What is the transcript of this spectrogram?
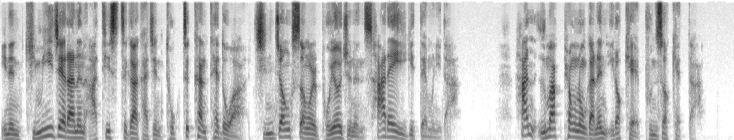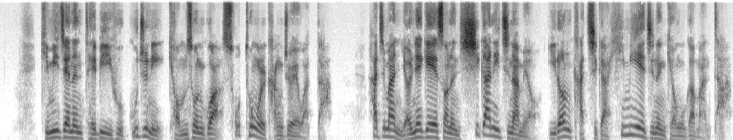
이는 김희재라는 아티스트가 가진 독특한 태도와 진정성을 보여주는 사례이기 때문이다. 한 음악평론가는 이렇게 분석했다. 김희재는 데뷔 이후 꾸준히 겸손과 소통을 강조해왔다. 하지만 연예계에서는 시간이 지나며 이런 가치가 희미해지는 경우가 많다.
